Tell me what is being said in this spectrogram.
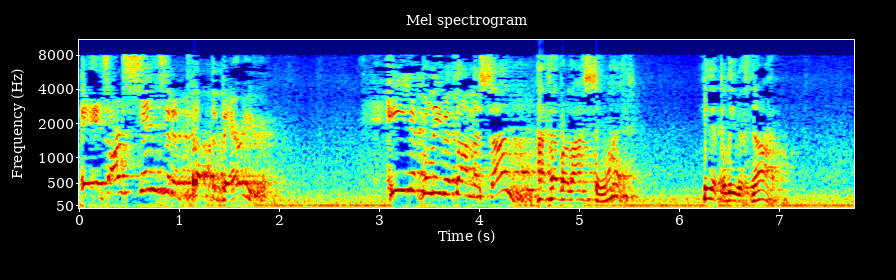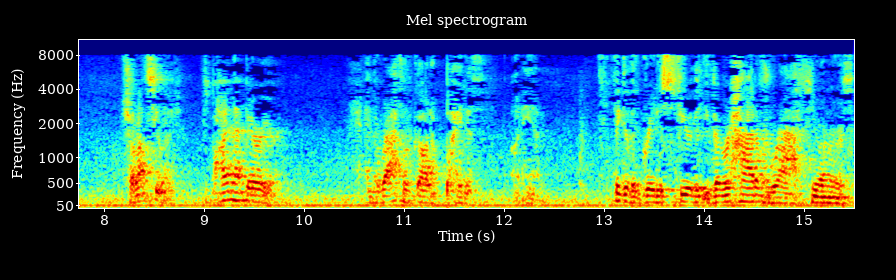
It's our sins that have put up the barrier. He that believeth on the Son hath everlasting life. He that believeth not shall not see life. He's behind that barrier. And the wrath of God abideth on him. Think of the greatest fear that you've ever had of wrath here on earth.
